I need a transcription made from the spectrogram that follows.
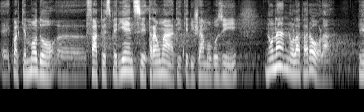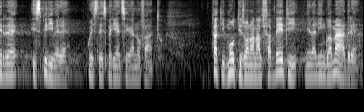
eh, in qualche modo eh, fatto esperienze traumatiche, diciamo così, non hanno la parola per esprimere queste esperienze che hanno fatto. Infatti molti sono analfabeti nella lingua madre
